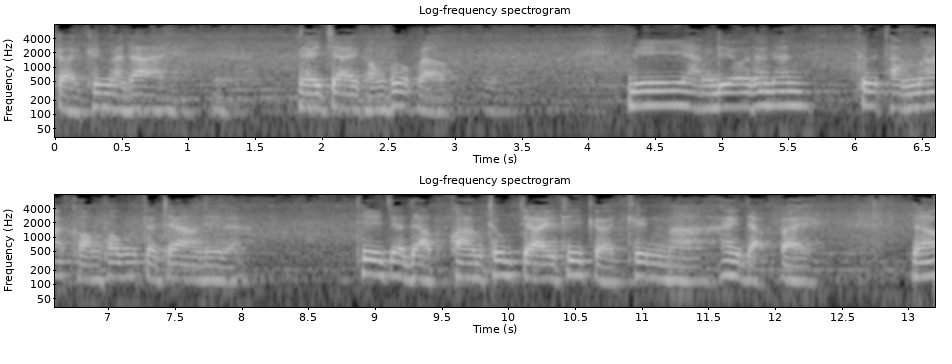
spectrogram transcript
เกิดขึ้นมาได้ ในใจของพวกเรา มีอย่างเดียวเท่านั้นคือธรรมะของพระพุทธเจ้านี่แหละ ที่จะดับความทุกข์ใจที่เกิดขึ้นมาให้ดับไป แล้ว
